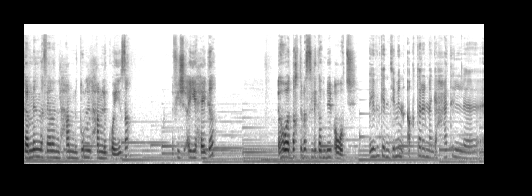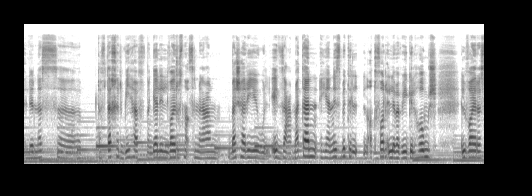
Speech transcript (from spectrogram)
كملنا فعلا الحمل طول الحمل كويسة مفيش أي حاجة. هو الضغط بس اللي كان بيبقى واطي. يمكن دي من أكتر النجاحات اللي الناس بتفتخر بيها في مجال الفيروس نقص المناعة البشري والإيدز عامة هي نسبة ال- الأطفال اللي ما بيجيلهمش الفيروس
